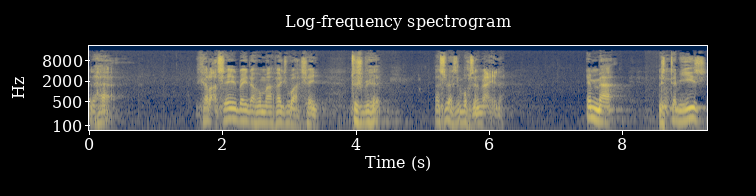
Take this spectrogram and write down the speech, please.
لها كرأسين بينهما فجوة شيء تشبه أسماء البخس المائلة إما للتمييز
